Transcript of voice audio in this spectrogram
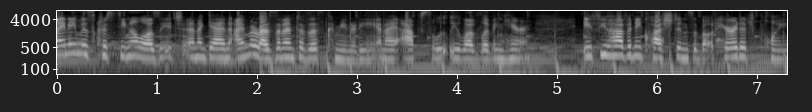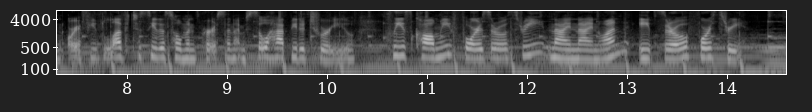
My name is Kristina Lozic, and again, I'm a resident of this community and I absolutely love living here. If you have any questions about Heritage Pointe or if you'd love to see this home in person, I'm so happy to tour you. Please call me 403 991 8043.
